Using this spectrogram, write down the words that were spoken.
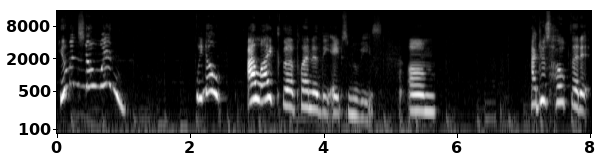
humans don't win. We don't. I like the Planet of the Apes movies. Um, I just hope that it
